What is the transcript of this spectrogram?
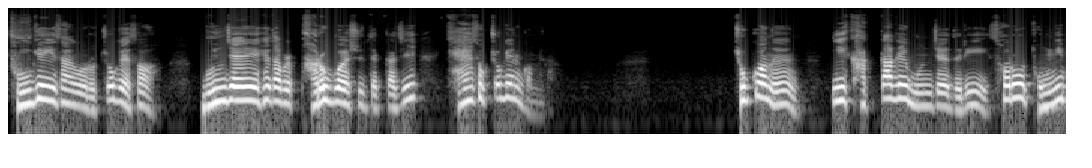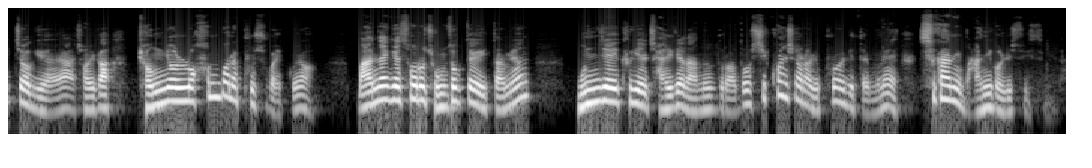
두 개 이상으로 쪼개서 문제의 해답을 바로 구할 수 있을 때까지 계속 쪼개는 겁니다. 조건은 이 각각의 문제들이 서로 독립적이어야 저희가 병렬로 한 번에 풀 수가 있고요. 만약에 서로 종속되어 있다면 문제의 크기를 잘게 나누더라도 시퀀셜하게 풀어야 하기 때문에 시간이 많이 걸릴 수 있습니다.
